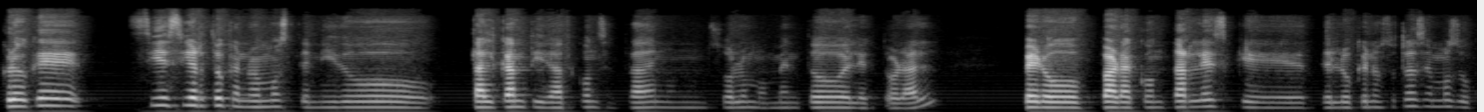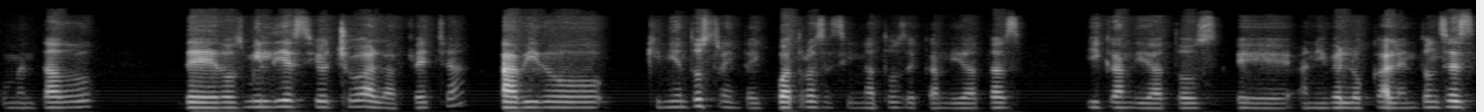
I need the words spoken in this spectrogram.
Creo que sí es cierto que no hemos tenido tal cantidad concentrada en un solo momento electoral, pero para contarles que de lo que nosotros hemos documentado de 2018 a la fecha, ha habido 534 asesinatos de candidatas y candidatos eh, a nivel local. Entonces,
